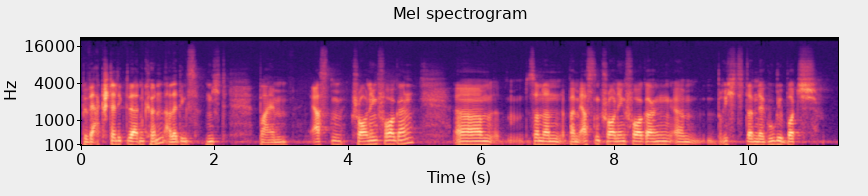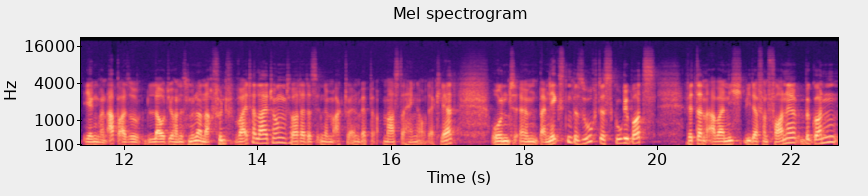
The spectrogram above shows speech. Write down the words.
bewerkstelligt werden können, allerdings nicht beim ersten Crawling-Vorgang. Ähm, sondern beim ersten Crawling-Vorgang ähm, bricht dann der Googlebot irgendwann ab, also laut Johannes Müller nach fünf Weiterleitungen, so hat er das in einem aktuellen Webmaster Hangout erklärt. Und ähm, beim nächsten Besuch des Googlebots wird dann aber nicht wieder von vorne begonnen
